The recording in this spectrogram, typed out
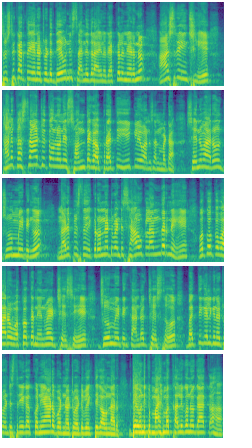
సృష్టికర్త అయినటువంటి దేవుని సన్నిధిలో ఆయన రెక్కల నీడను ఆశ్రయించి తన కష్టార్జితంలోనే సొంతగా ప్రతి ఈక్లీ వన్స్ అనమాట శనివారం జూమ్ మీటింగు నడిపిస్తూ ఇక్కడ ఉన్నటువంటి సేవకులందరినీ ఒక్కొక్క వారం ఒక్కొక్కరిని ఇన్వైట్ చేసి జూమ్ మీటింగ్ కండక్ట్ చేస్తూ భక్తి కలిగినటువంటి స్త్రీగా కొనియాడబడినటువంటి వ్యక్తిగా ఉన్నారు. దేవునికి మహిమ కలుగునుగాక.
